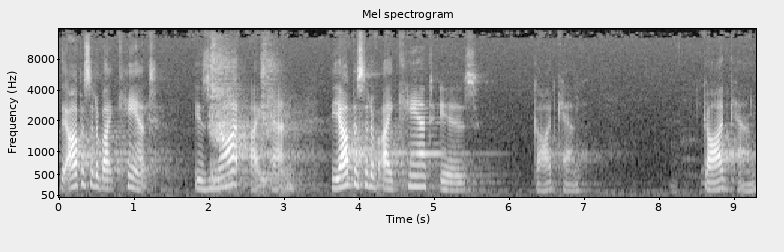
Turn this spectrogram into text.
the opposite of I can't is not I can. The opposite of I can't is God can. God can.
